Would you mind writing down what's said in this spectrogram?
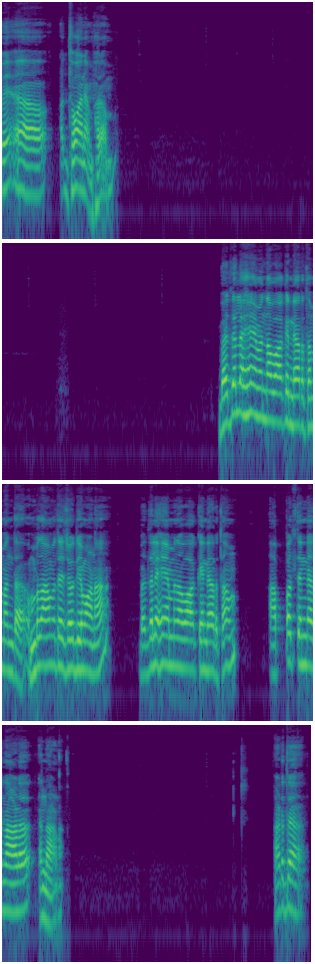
പേ- അധ്വാന ഫലം. ബദലഹേം എന്ന വാക്കിന്റെ അർത്ഥം എന്ത്? ഒമ്പതാമത്തെ ചോദ്യമാണ്. ബദലഹേം എന്ന വാക്കിന്റെ അർത്ഥം അപ്പത്തിന്റെ നാട് എന്നാണ്. അടുത്ത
